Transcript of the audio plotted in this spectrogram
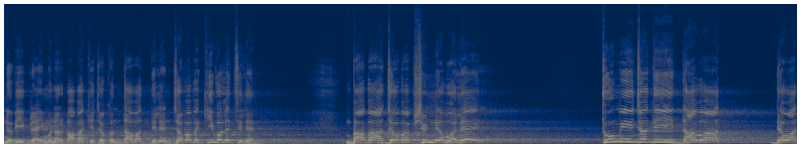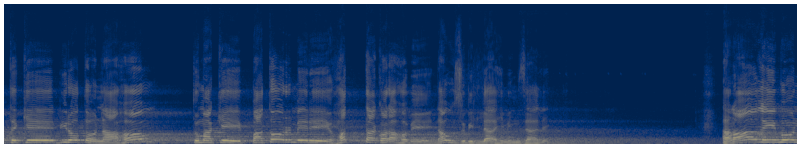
নবী ইব্রাহিম ওনার বাবাকে যখন দাওয়াত দিলেন, জবাবে কি বলেছিলেন? বাবা জবাব শূন্য বলে, তুমি যদি দাওয়াত দেওয়া থেকে বিরত না হও তোমাকে পাতর মেরে হত্যা করা হবে নাউজুবিল্লাহ মিন জালিক রাগিবুন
